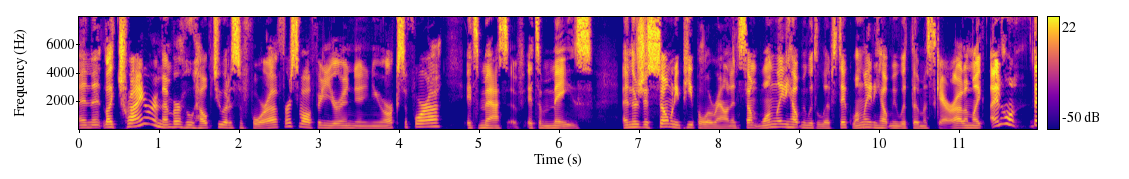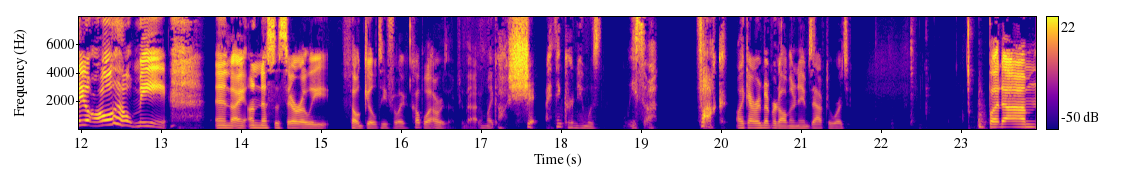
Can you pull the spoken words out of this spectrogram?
And then, like, trying to remember who helped you at a Sephora. First of all, if you're in a New York Sephora, it's massive. It's a maze, and there's just so many people around. And some one lady helped me with the lipstick, one lady helped me with the mascara, and I'm like, I don't. They all help me, and I unnecessarily felt guilty for like a couple hours after that. I'm like, oh shit, I think her name was Lisa. Fuck. Like I remembered all their names afterwards. But um,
